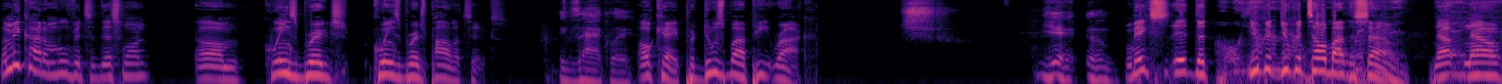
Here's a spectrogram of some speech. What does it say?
let me kind of move it to this one, um, Queensbridge Queensbridge politics. exactly. Okay, produced by Pete Rock. Yeah, um, Makes it the Oh, yeah, you could you could tell by the sound. Now Yeah, now yeah.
